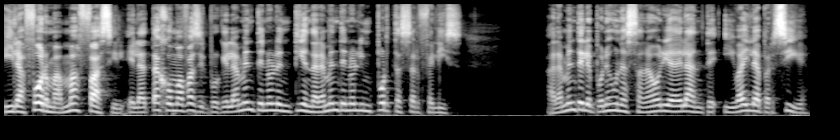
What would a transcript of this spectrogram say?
Y la forma más fácil, el atajo más fácil, porque la mente no lo entiende, a la mente no le importa ser feliz. A la mente le pones una zanahoria adelante y va y la persigue.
